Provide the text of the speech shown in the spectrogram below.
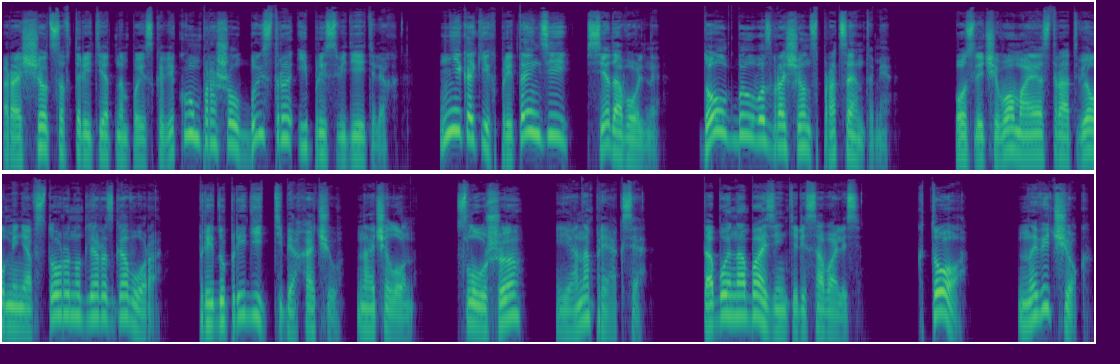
Расчет с авторитетным поисковиком прошел быстро и при свидетелях. Никаких претензий, все довольны. Долг был возвращен с процентами. После чего маэстро отвел меня в сторону для разговора. «Предупредить тебя хочу», — начал он. «Слушаю». Я напрягся. «Тобой на базе интересовались». «Кто?» «Новичок,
